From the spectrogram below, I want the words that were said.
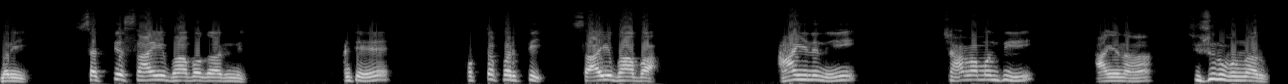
మరి సత్య సాయి బాబా గారిని అంటే పుట్టపర్తి సాయిబాబా ఆయనని చాలామంది ఆయన శిష్యులు ఉన్నారు.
